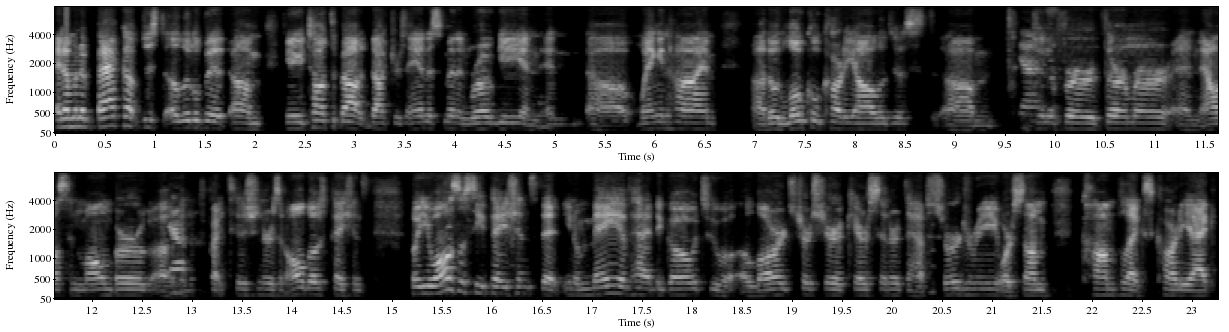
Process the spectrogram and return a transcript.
And I'm going to back up just a little bit. Um, you know, you talked about doctors Andesman and Rogie and, and uh, Wangenheim, uh, the local cardiologists, um, yes. Jennifer Thurmer and Allison Malmberg, uh, practitioners, and all those patients. But you also see patients that you know may have had to go to a, a, large tertiary care center to have surgery or some complex cardiac,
